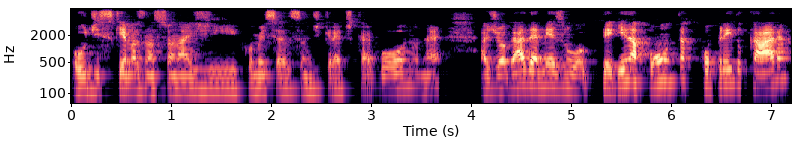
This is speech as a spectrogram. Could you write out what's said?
ou de esquemas nacionais de comercialização de crédito carbono, né? A jogada é mesmo, peguei na ponta, comprei do cara,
